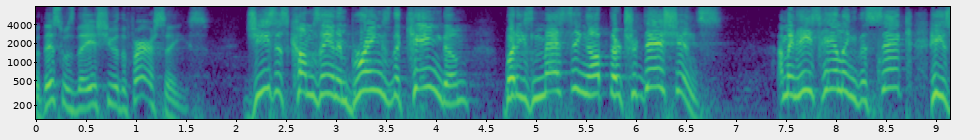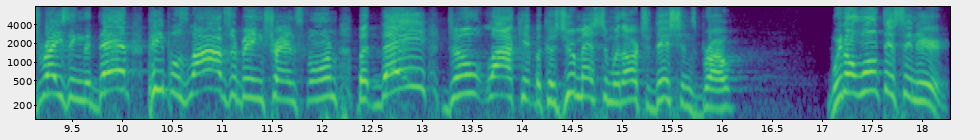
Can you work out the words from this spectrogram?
But this was the issue of the Pharisees. Jesus comes in and brings the kingdom, but he's messing up their traditions. I mean, he's healing the sick, he's raising the dead, people's lives are being transformed, but they don't like it because you're messing with our traditions, bro. We don't want this in here.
